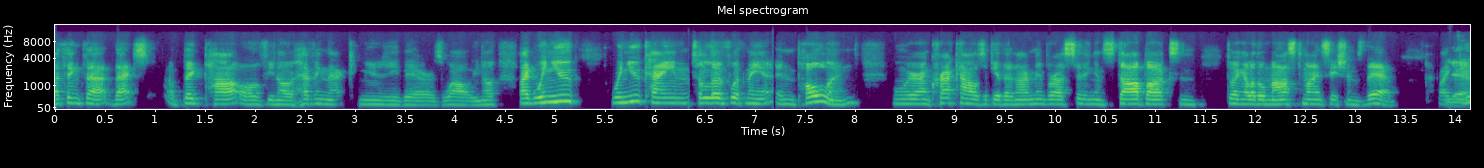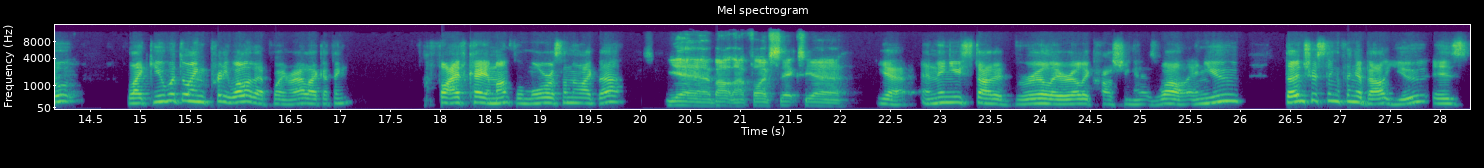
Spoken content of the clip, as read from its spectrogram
I think that that's a big part of, you know, having that community there as well. You know, like when you when you came to live with me in Poland, when we were in Krakow together, and I remember us sitting in Starbucks and doing a little mastermind sessions there. Like Yeah. you, like you were doing pretty well at that point, right? Like I think five k a month or more or something like that. yeah, about that five six. Yeah, Yeah, and then you started really, really crushing it as well. And you, the interesting thing about you is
